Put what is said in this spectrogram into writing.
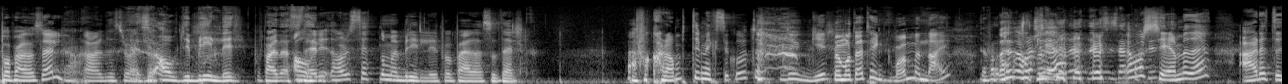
På Paradise Hotel? Ja, det tror jeg Jeg ser ikke. aldri briller på Paradise Aldri, har du sett noe med briller på Paradise Hotel? Det er for klamt i Mexico. du. Dugger. Men måtte jeg tenke meg om, men nei. Det, var, hva skjer det? Det jeg Ja, hva skjer med det? Er dette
